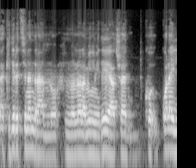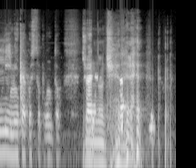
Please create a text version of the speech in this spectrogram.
a che direzione andranno? Non ho la minima idea, cioè co- qual è il limite a questo punto? Cioè, non ce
